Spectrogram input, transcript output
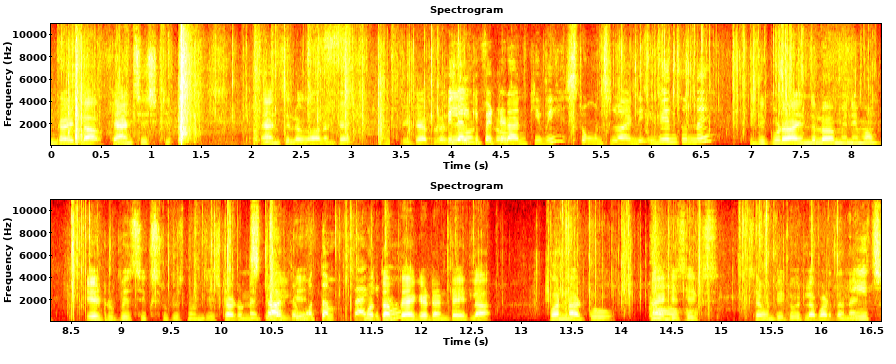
ఇంకా ఇట్లా ఫ్యాన్సీ స్టిక్ ఫ్యాన్సీలో కావాలంటే పిల్లలకి లో. పెట్టడానికి ఇవి స్టోన్స్లో అండి. ఇవి ఎంత ఉన్నాయి ఇది కూడా ఇందులో minimum eight rupees six rupees నుంచి స్టార్ట్ ఉన్నాయి పిల్లలకి. మొత్తం ప్యాకెట్? అంటే ఇట్లా one not two ninety six seventy two ఇట్లా పడుతున్నాయి. ఈచ్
